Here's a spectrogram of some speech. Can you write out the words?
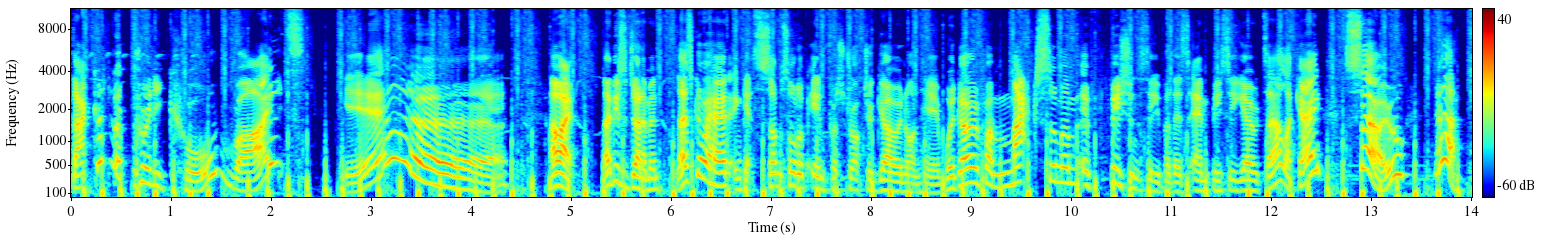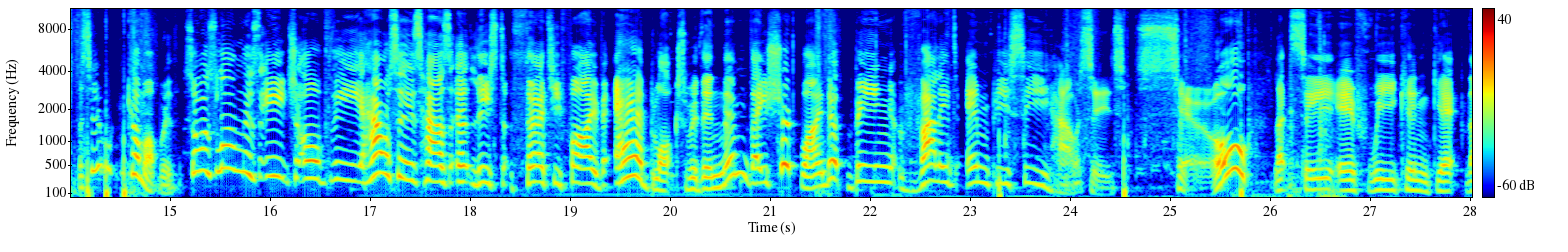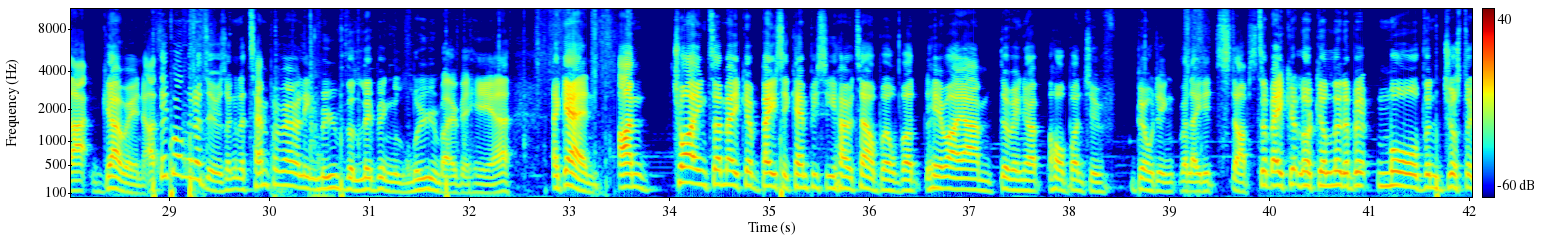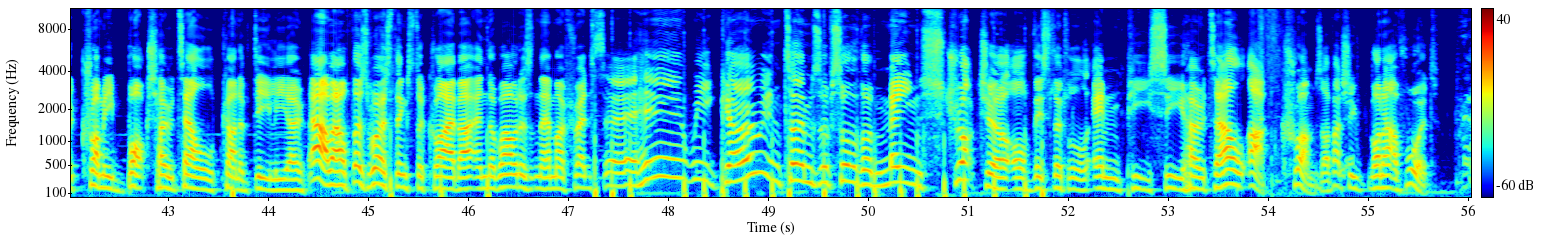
That could look pretty cool, right? Yeah. All right, ladies and gentlemen, let's go ahead and get some sort of infrastructure going on here. We're going for maximum efficiency for this NPC hotel, okay? So, yeah, let's see what we can come up with. So as long as each of the houses has at least 35 air blocks within them, they should wind up being valid NPC houses. So, Let's see if we can get that going. I think what I'm going to do is I'm going to temporarily move the living loom over here. Again, I'm trying to make a basic NPC hotel build, but here I am doing a whole bunch of building related stuff to make it look a little bit more than just a crummy box hotel kind of dealio. Oh well, there's worse things to cry about in the world, isn't there, my friends? So here we go in terms of sort of the main structure of this little NPC hotel. Ah, crumbs, I've actually run out of wood.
